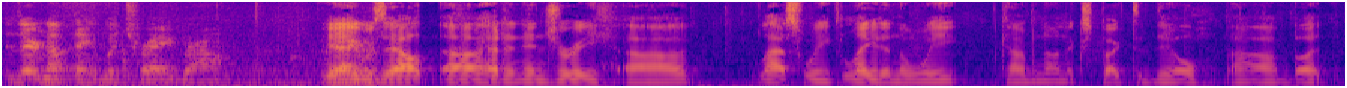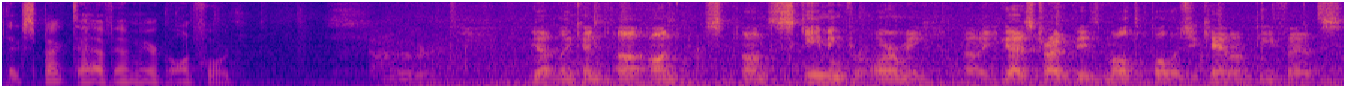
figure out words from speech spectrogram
Is there an update with Tre Brown? Yeah, he was out, uh, had an injury. Uh, last week, late in the week, kind of an unexpected deal, uh, but expect to have him here going forward. Yeah, Lincoln, uh, on on scheming for Army, uh, you guys try to be as multiple as you can on defense,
